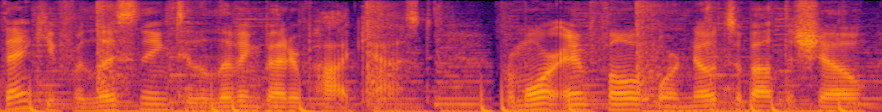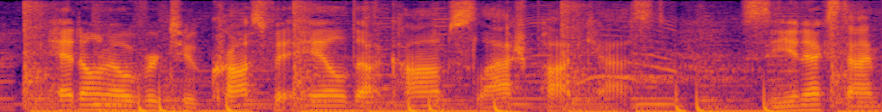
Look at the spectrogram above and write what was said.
Thank you for listening to the Living Better podcast. For more info or notes about the show, head on over to crossfithale.com slash podcast. See you next time.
